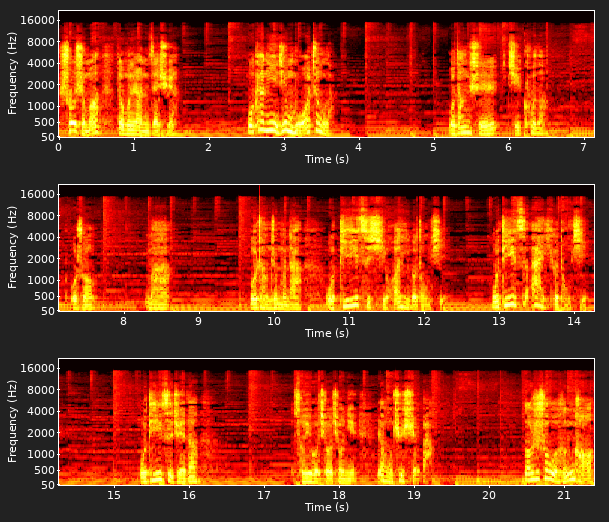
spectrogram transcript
说什么都不能让你再学。我看你已经魔怔了。”我当时急哭了，我说：“妈，我长这么大，我第一次喜欢一个东西。”我第一次爱一个东西，我第一次觉得，所以我求求你让我去学吧。老师说我很好，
